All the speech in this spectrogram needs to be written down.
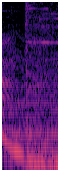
Hmm.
